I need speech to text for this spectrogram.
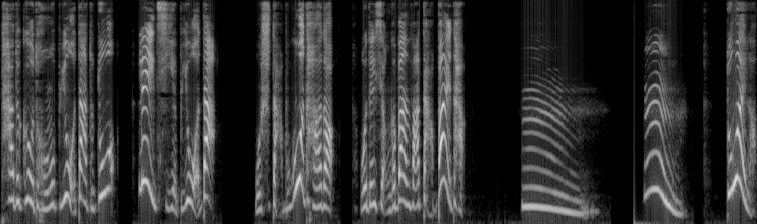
他的个头比我大得多，力气也比我大，我是打不过他的。我得想个办法打败他。嗯，嗯，对了，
